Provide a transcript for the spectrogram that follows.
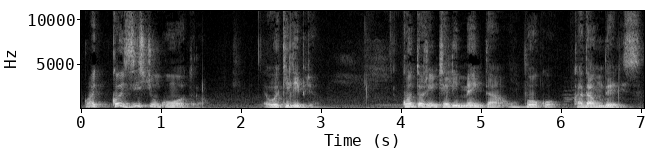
Como é que coexiste um com o outro? É o equilíbrio. Quanto a gente alimenta um pouco cada um deles.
